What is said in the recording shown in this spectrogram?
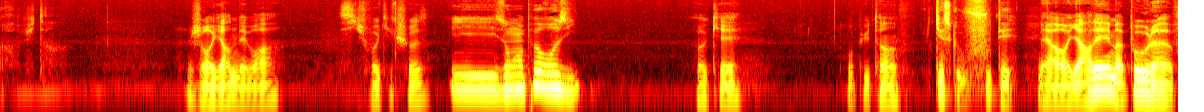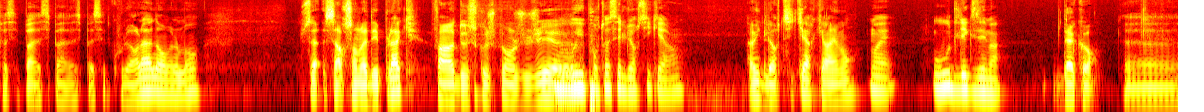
Oh putain. Je regarde mes bras. Si je vois quelque chose. Ils ont un peu rosi. Ok. Oh putain. Qu'est-ce que vous foutez? Mais regardez ma peau là. Enfin, c'est pas, c'est pas, c'est pas cette couleur là normalement. ça, ça ressemble à des plaques Enfin, de ce que je peux en juger. euh, Oui, pour toi, c'est de l'urticaire. hein. Ah oui, de l'urticaire carrément Ouais. Ou de l'eczéma. D'accord. Euh,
